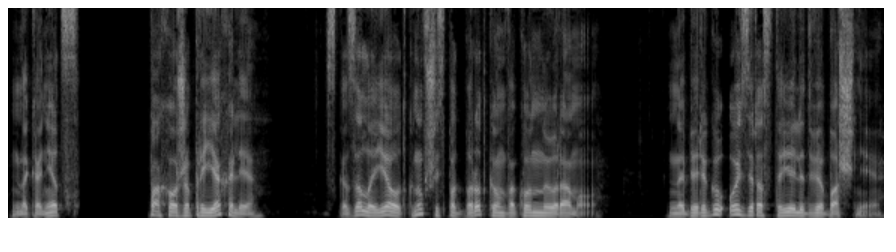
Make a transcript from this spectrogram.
Наконец, «Похоже, приехали», — сказала я, уткнувшись подбородком в оконную раму. На берегу озера стояли две башни.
